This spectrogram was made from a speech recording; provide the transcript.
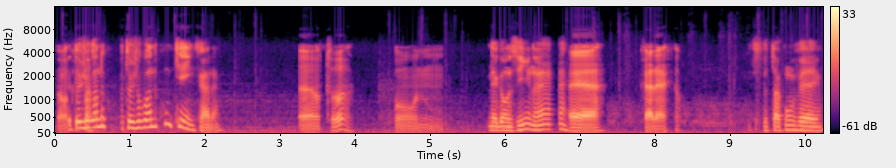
Qual Eu tô foi? jogando, eu tô jogando com quem, cara? Ah, Eu tô com. Negãozinho, né? É. Careca. Você tá com o velho.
